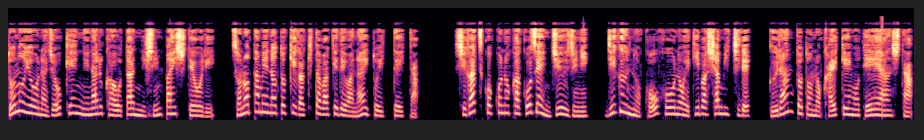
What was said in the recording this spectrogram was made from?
どのような条件になるかを単に心配しており、そのための時が来たわけではないと言っていた。4月9日午前10時に自軍の後方の駅馬車道でグラントとの会見を提案した。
